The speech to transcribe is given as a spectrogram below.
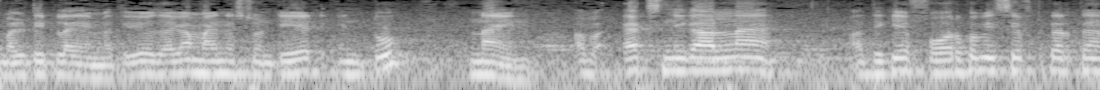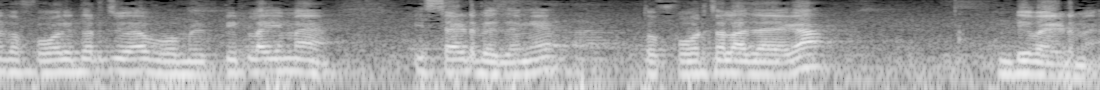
मल्टीप्लाई में तो ये हो जाएगा minus twenty eight into nine अब एक्स निकालना है, अब देखिए फोर को भी शिफ्ट करते हैं तो फोर इधर जो है वो मल्टीप्लाई में इस साइड भेजेंगे तो फोर चला जाएगा डिवाइड में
